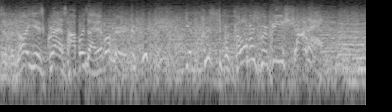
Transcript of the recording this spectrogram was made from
Those are the noisiest grasshoppers I ever heard. Christopher Columbus, we're being shot at.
